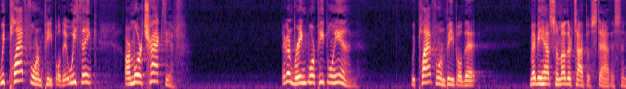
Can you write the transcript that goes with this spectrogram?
We platform people that we think are more attractive. They're going to bring more people in. We platform people that maybe have some other type of status. And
